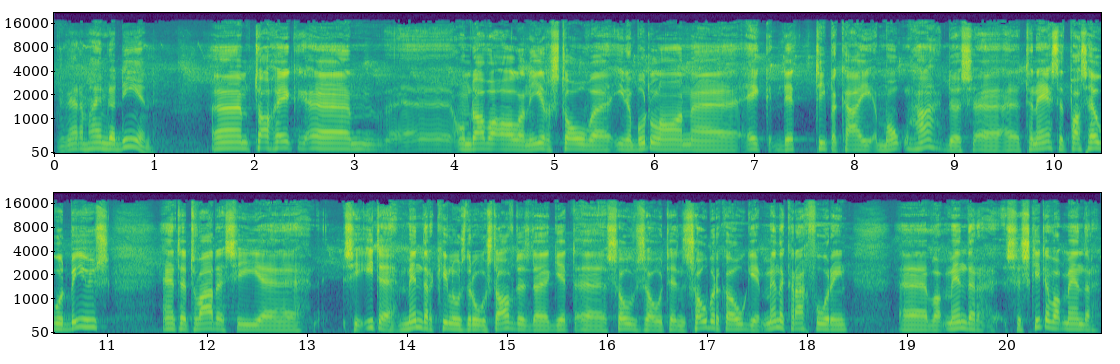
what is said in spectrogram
waarom heb je dat niet in? Um, toch ik, um, uh, omdat we al een hier stoven in een boetelaan, uh, ik dit type kai mogen ha. Dus uh, ten eerste, het past heel goed bij ons. En ten tweede, zie eten minder kilo's droge stof. Dus dat gaat sowieso, een soberko, geeft minder krachtvoering. wat minder, ze schieten wat minder.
